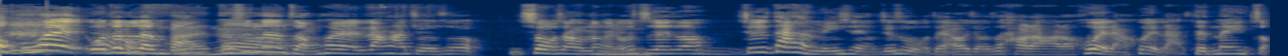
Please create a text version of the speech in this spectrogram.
我不会，我的冷不 好烦哦不是那种会让他觉得说受伤的那种感觉，嗯我直接说，就是他很明显就是我在傲娇，说好啦好啦，会啦会啦的那一种。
